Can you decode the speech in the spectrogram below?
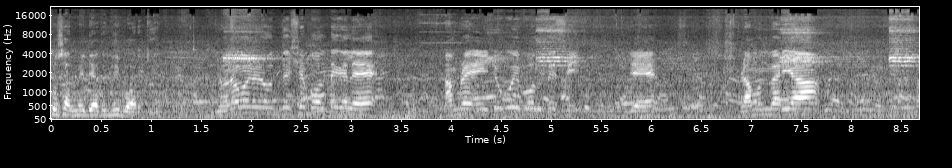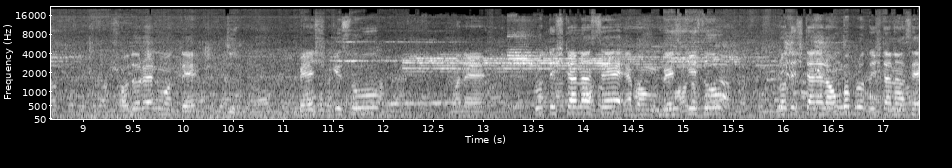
সোশ্যাল মিডিয়াতে দিব আর কি। জনগণের উদ্দেশ্যে বলতে গেলে আমরা এইটুকুই বলতেছি যে ব্রাহ্মণবাড়িয়া সদরের মধ্যে বেশ কিছু মানে প্রতিষ্ঠান আছে এবং বেশ কিছু প্রতিষ্ঠানের অঙ্গ প্রতিষ্ঠান আছে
